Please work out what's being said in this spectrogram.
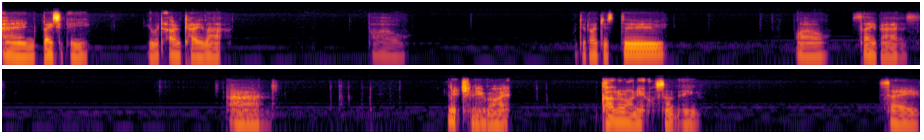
and basically you would OK that. File. What did I just do? File, save as. Um, literally right. Color on it or something. Save.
